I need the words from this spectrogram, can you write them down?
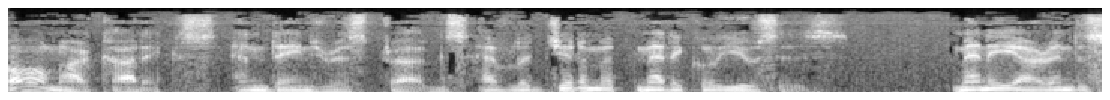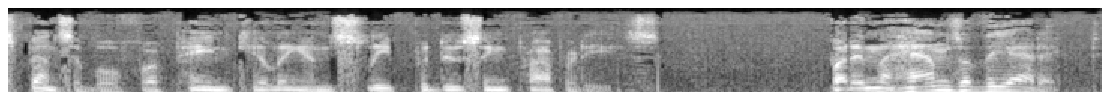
All narcotics and dangerous drugs have legitimate medical uses. Many are indispensable for pain-killing and sleep-producing properties. But in the hands of the addict,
